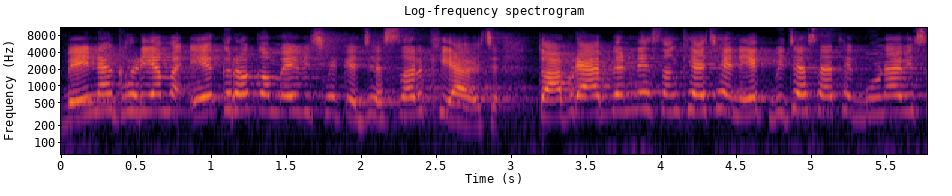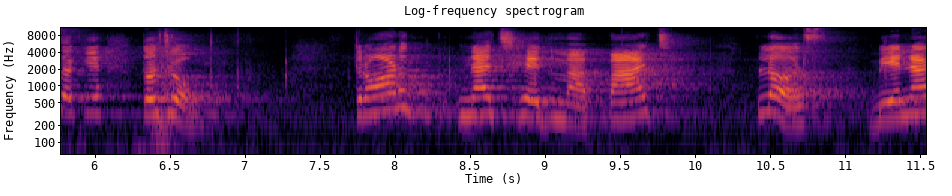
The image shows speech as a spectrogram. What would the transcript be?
બેયના ઘડિયામાં એક રકમ એવી છે કે જે સરખી આવે છે. તો આપણે આ બંને સંખ્યા છે ને એકબીજા સાથે ગુણાવી શકીએ. તો જો, ત્રણના છેદમાં પાંચ પ્લસ બેના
